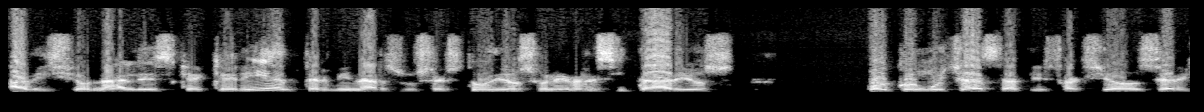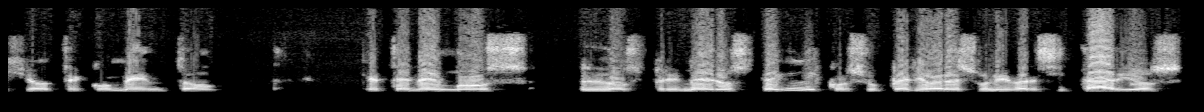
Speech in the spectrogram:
adicionales que querían terminar sus estudios universitarios. Hoy con mucha satisfacción, Sergio, te comento que tenemos los primeros técnicos superiores universitarios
